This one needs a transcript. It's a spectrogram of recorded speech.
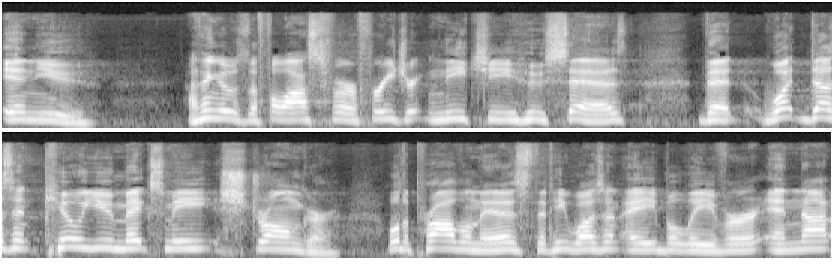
in you. I think it was the philosopher Friedrich Nietzsche who says that what doesn't kill you makes me stronger. Well, the problem is that he wasn't a believer, and not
